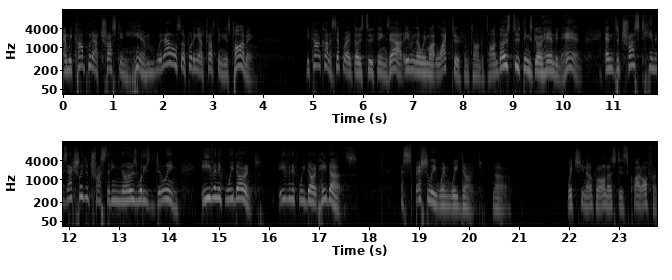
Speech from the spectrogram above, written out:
And we can't put our trust in Him without also putting our trust in His timing. You can't kind of separate those two things out, even though we might like to from time to time. Those two things go hand in hand. And to trust Him is actually to trust that He knows what He's doing even if we don't. Even if we don't, He does. Especially when we don't know. Which, you know, if we're honest, is quite often.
